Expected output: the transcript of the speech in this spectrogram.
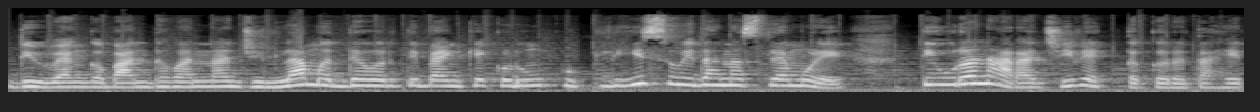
दिव्यांग बांधवांना जिल्हा मध्यवर्ती बँकेकडून कुठलीही सुविधा नसल्यामुळे तीव्र नाराजी व्यक्त करत आहेत.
